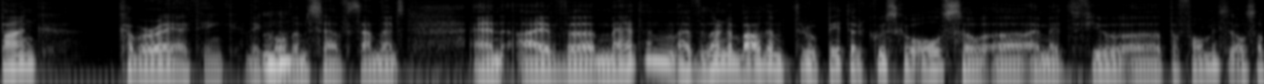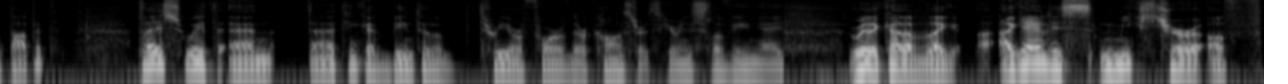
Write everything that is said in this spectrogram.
punk cabaret i think they call Mhm. themselves sometimes and i've uh, met them i've learned about them through peter kusko also uh, i made a few uh, performances also puppet plays with and i think i've been to three or four of their concerts here in slovenia really kind of like again this mixture of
